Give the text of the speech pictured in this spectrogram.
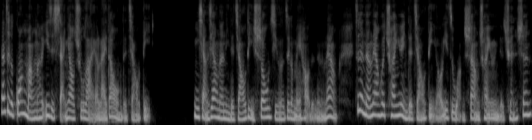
那这个光芒呢，一直闪耀出来，来到我们的脚底。你想象呢，你的脚底收集了这个美好的能量，这个能量会穿越你的脚底哦，一直往上，穿越你的全身，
